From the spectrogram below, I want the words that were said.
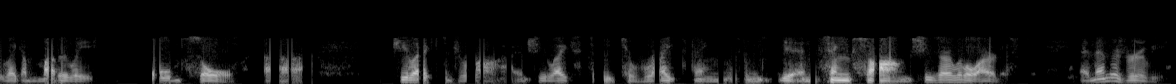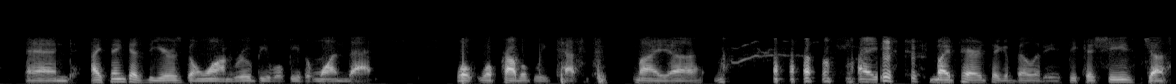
like a motherly old soul uh she likes to draw and she likes to to write things and yeah, and sing songs she's our little artist and then there's ruby and i think as the years go on ruby will be the one that will will probably test my uh my my parenting abilities because she's just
